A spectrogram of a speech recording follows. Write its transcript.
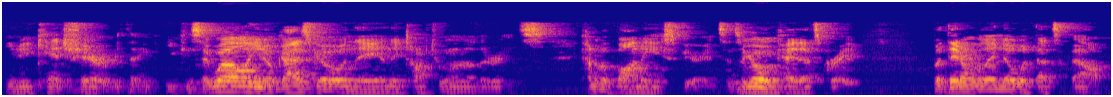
you know, you can't share everything. You can say, "Well, you know, guys go and they and they talk to one another, and it's kind of a bonding experience." And it's like, Mhm. "Oh, okay, that's great," but they don't really know what that's about.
